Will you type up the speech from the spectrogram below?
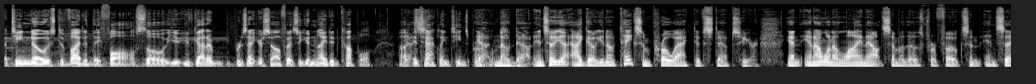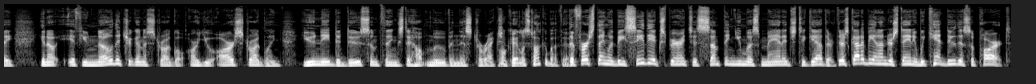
A teen knows divided they fall, so you, have got to present yourself as a united couple uh, yes. in tackling teens' problems. Yeah, no doubt. And so yeah, I go, you know, take some proactive steps here. And and I want to line out some of those for folks and, and say, you know, if you know that you're going to struggle or you are struggling, you need to do some things to help move in this direction. Okay, let's talk about that. The first thing would be see the experience as something you must manage together. There's got to be an understanding. We can't do this apart.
